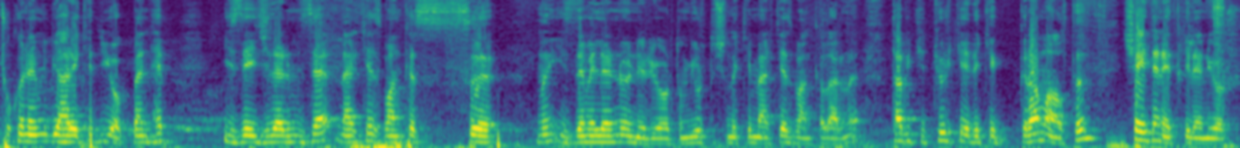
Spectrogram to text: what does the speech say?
çok önemli bir hareketi yok. Ben hep izleyicilerimize Merkez Bankası'nı izlemelerini öneriyordum. Yurt dışındaki merkez bankalarını. Tabii ki Türkiye'deki gram altın şeyden etkileniyor.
